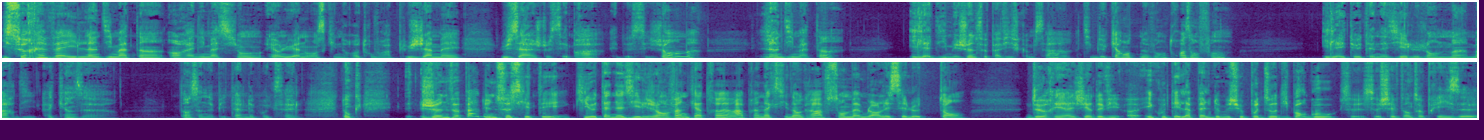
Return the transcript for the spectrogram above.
Il se réveille lundi matin en réanimation et on lui annonce qu'il ne retrouvera plus jamais l'usage de ses bras et de ses jambes. Lundi matin, il a dit, mais je ne veux pas vivre comme ça. Un type de 49 ans, trois enfants. Il a été euthanasié le lendemain, mardi, à 15h, dans un hôpital de Bruxelles. Donc, je ne veux pas d'une société qui euthanasie les gens 24 heures après un accident grave sans même leur laisser le temps de réagir, de vivre. Euh, écoutez l'appel de M. Pozzo di Borgo, ce, chef d'entreprise euh,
